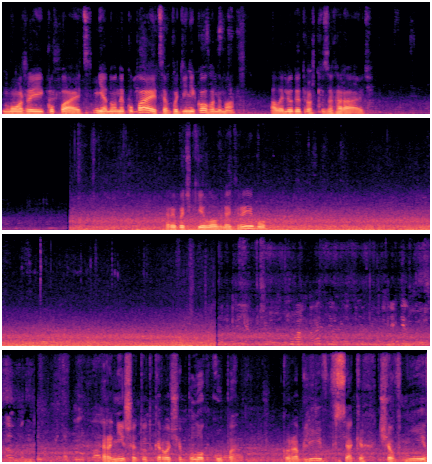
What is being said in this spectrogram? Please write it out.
може і купається. Ні, ну не купається, в воді нікого нема, але люди трошки загорають. Рибачки ловлять рибу. Раніше тут, коротше, було купа кораблів, всяких човнів,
